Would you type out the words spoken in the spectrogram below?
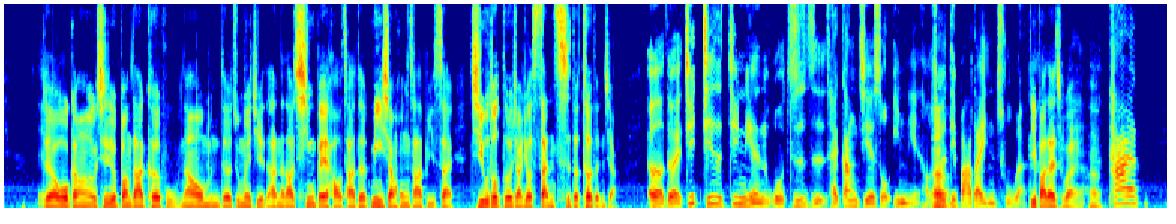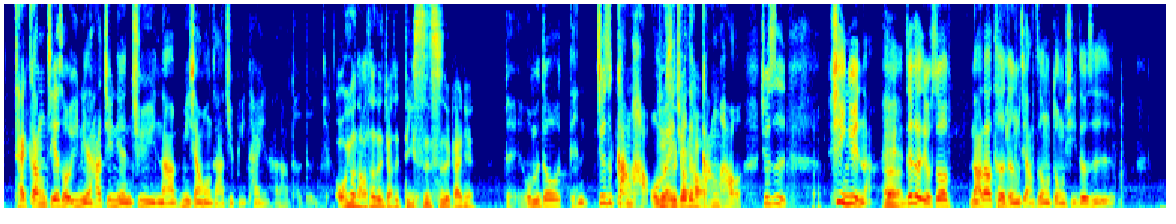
对啊，我刚刚其实有帮大家科普，然后我们的朱梅姐她拿到新北好茶的蜜香红茶比赛，几乎都得奖，就有三次的特等奖。呃，对，其其实今年我侄子才刚接手一年，哈，所以第八代已经出来，第八代出来，嗯，他才刚接手一年，他今年去拿蜜香红茶去比，他也拿到特等奖。哦，又拿到特等奖是第四次的概念。对，我们都很就是刚好，我们也觉得刚好，就是幸运啦。哎、嗯，这个有时候拿到特等奖这种东西，都是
